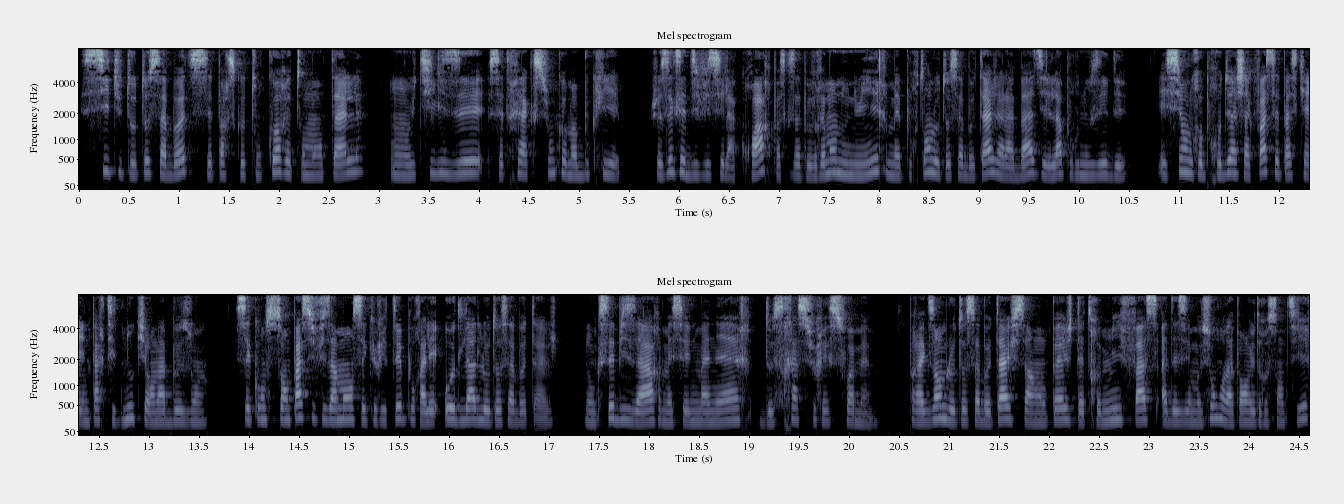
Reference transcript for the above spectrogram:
Si tu t'auto-sabotes, c'est parce que ton corps et ton mental ont utilisé cette réaction comme un bouclier. Je sais que c'est difficile à croire parce que ça peut vraiment nous nuire, mais pourtant l'autosabotage à la base il est là pour nous aider. Et si on le reproduit à chaque fois, c'est parce qu'il y a une partie de nous qui en a besoin. C'est qu'on se sent pas suffisamment en sécurité pour aller au-delà de l'autosabotage. Donc c'est bizarre, mais c'est une manière de se rassurer soi-même. Par exemple, l'autosabotage, ça empêche d'être mis face à des émotions qu'on n'a pas envie de ressentir.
